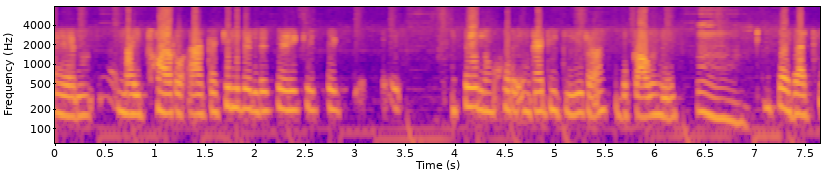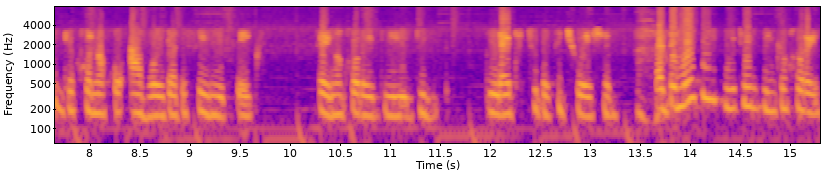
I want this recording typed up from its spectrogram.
um maitshwaro a ka ke lebelele tse tse e leng gore nka di dira bokaone so that ke kgona go avoida the same mistakes tse e leng gore di led to the situation uh -huh. but the most important thing ke gore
